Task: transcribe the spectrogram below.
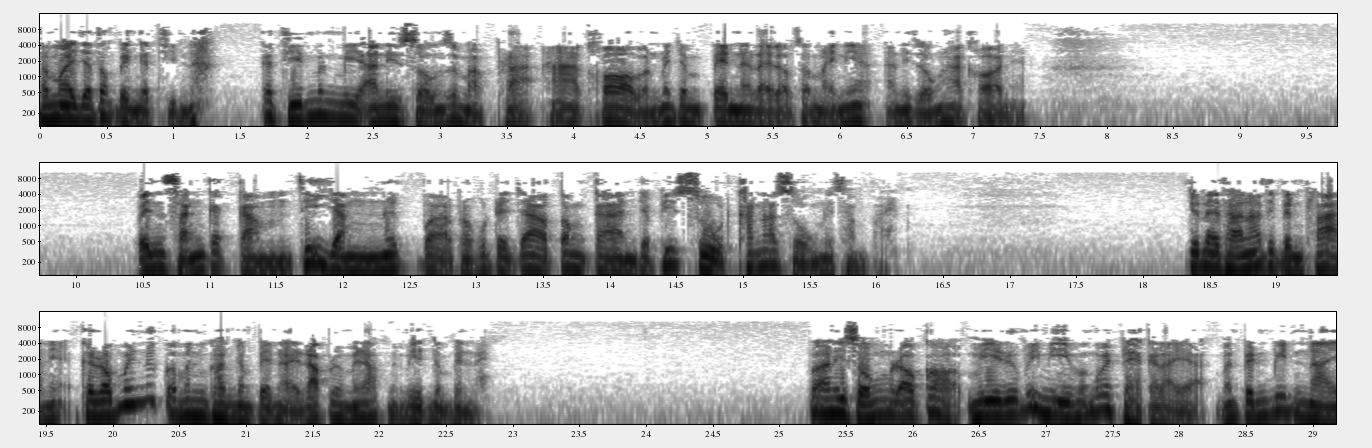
ทำไมจะต้องเป็นกระถินนะกระถินมันมีอานิสงส์สำหรับพระห้าข้อมันไม่จำเป็นอะไรเราสมัยเนี้ยอานิสงส์ห้าข้อเนี่ย เป็นสังกกรรมที่ยังนึกว่าพระพุทธเจ้าต้องการจะพิสูจน์คณะสงฆ์ได้ทำไปคือในฐานะที่เป็นพระเนี่ยคือเราไม่นึกว่ามันมีความจำเป็นอะไรรับหรือไม่รับไม่เห็นจำเป็นอะไรพระอนิสงส์เราก็มีหรือไม่มีมันก็ไม่แปลกอะไรอะ่ะ มันเป็นวินัย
